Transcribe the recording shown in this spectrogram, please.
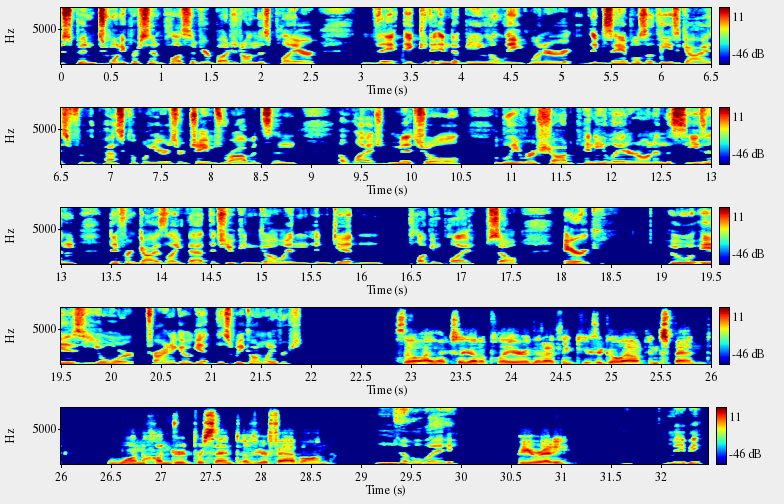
Spend 20% plus of your budget on this player. they it could end up being a league winner. Examples of these guys from the past couple years are James Robinson, Elijah Mitchell, probably Rashaad Penny later on in the season. Different guys like that that you can go in and get and plug and play. So, Eric, who is your trying to go get this week on waivers? So I've actually got a player that I think you should go out and spend 100% of your FAAB on. No way. Are you ready? Maybe.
